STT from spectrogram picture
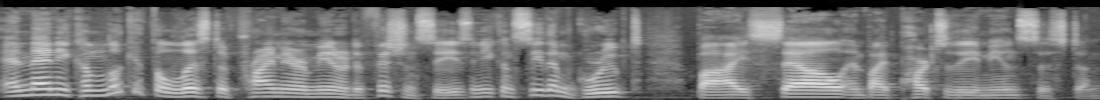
and then you can look at the list of primary immunodeficiencies, and you can see them grouped by cell and by parts of the immune system.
